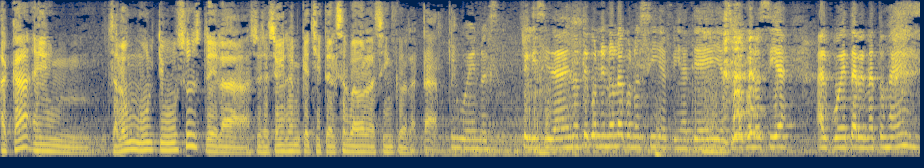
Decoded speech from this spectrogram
acá en Salón Multiusos de la Asociación Islámica Chita del Salvador a las 5 de la tarde. Qué bueno, felicidades, no, te, no la conocía, fíjate a ella, solo conocía al poeta Renato Jaén.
